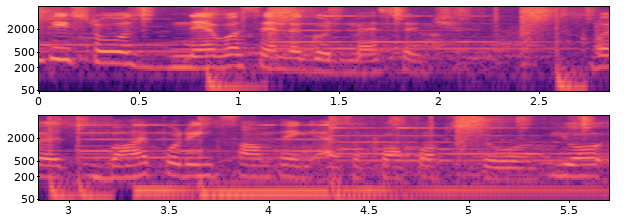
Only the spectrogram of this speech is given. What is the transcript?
Empty stores never send a good message. But by putting something as a pop-up store, you're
